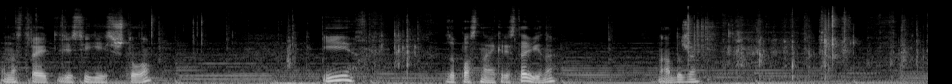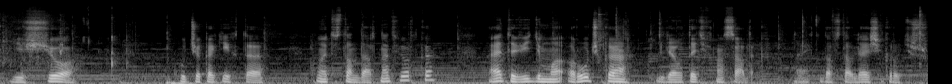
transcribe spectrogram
Настраивать здесь есть что. И запасная крестовина. Надо же еще куча каких-то... Ну, это стандартная отвертка. А это, видимо, ручка для вот этих насадок. Да, их туда вставляешь и крутишь.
